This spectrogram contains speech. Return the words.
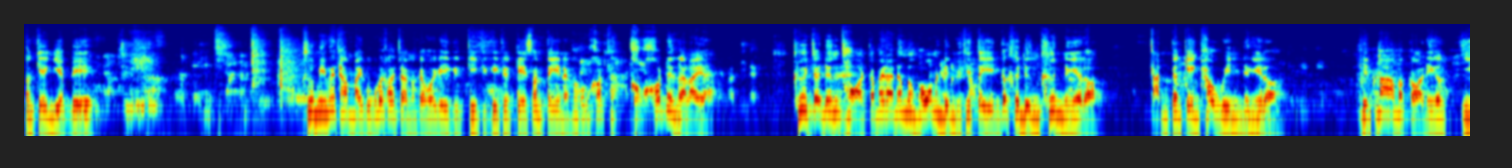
กางเกงเหยียบเบรกคือมีไว้ทำไมกูก็ไม่เข้าใจเหมือนกันว่ากีกีกีกางเกงส้นตีนนะเขาเขาเขาเขาดึงอะไรอะ คือจะดึงถอดก็ไม่ได้นะมึงเพราะว่ามันดึงอยู่ที่ตีนก็คือดึงขึ้นอย่างเงี้ยเหรอกันกางเกงเข้าวินอย่างนี้เหรอคิดมากเมื่อก่อนอีกางอี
